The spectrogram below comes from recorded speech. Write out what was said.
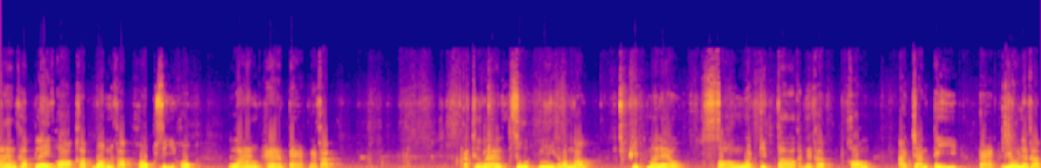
ล่างครับเลขออกครับบนครับ 646 ล่าง 58 นะครับก็ถือว่าสูตรนี้ครับผมเนาะผิดมาแล้ว2งวดติดต่อกันนะครับ ของอาจารย์ตี8ริ้วนะครับ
